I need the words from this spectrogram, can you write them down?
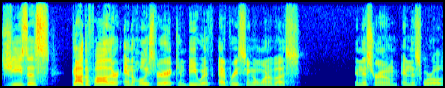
Jesus, God the Father, and the Holy Spirit can be with every single one of us in this room, in this world?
